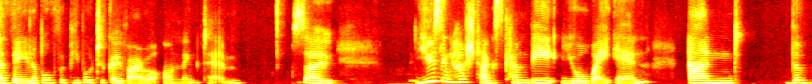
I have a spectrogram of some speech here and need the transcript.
available for people to go viral on LinkedIn. So using hashtags can be your way in. And the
